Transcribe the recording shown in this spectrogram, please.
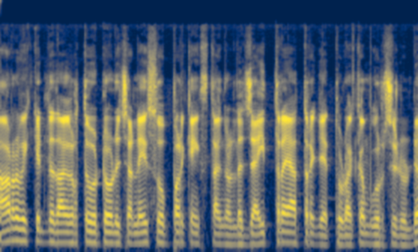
ആറ് വിക്കറ്റ് തകർത്ത് വിട്ടുകൊണ്ട് ചെന്നൈ സൂപ്പർ കിങ്സ് തങ്ങളുടെ ജൈത്രയാത്രയ്ക്ക് തുടക്കം കുറിച്ചിട്ടുണ്ട്.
